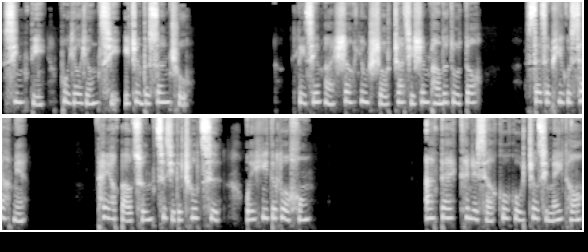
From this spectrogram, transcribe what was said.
心底不由涌起一阵的酸楚。李杰马上用手抓起身旁的肚兜，塞在屁股下面。他要保存自己的初次唯一的落红。阿呆看着小姑姑皱起眉头，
